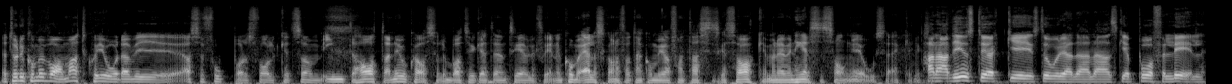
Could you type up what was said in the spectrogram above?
Jag tror det kommer vara matcher i år där vi, alltså fotbollsfolket som inte hatar Newcastle och bara tycker att det är en trevlig förening kommer älska honom för att han kommer göra fantastiska saker men över en hel säsong är jag osäker liksom. Han hade ju en stökig historia där när han skrev på för Lille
